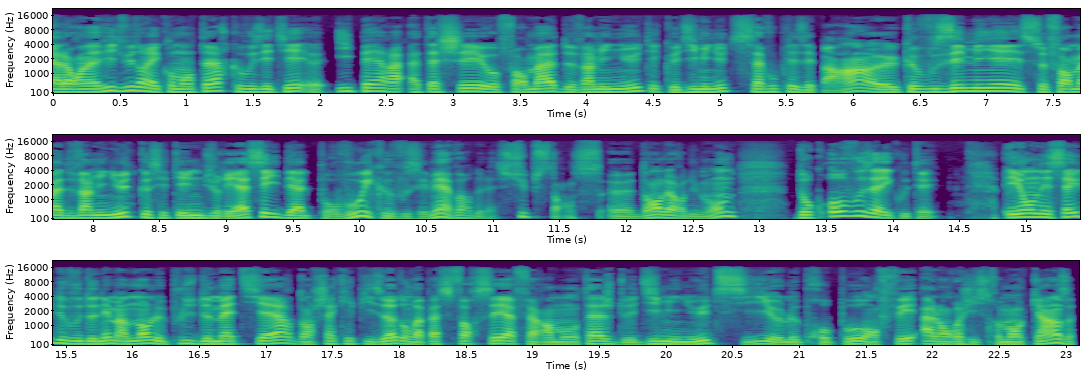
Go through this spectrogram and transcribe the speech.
Et alors, on a vite vu dans les commentaires que vous étiez euh, hyper attaché au format de 20 minutes et que 10 minutes, ça vous plaisait pas. Hein euh, que vous aimiez ce format de 20 minutes, que c'était une durée assez idéale pour vous et que vous aimez avoir de la substance euh, dans l'heure du monde. Donc, on vous a écouté. Et on essaye de vous donner maintenant le plus de matière dans chaque épisode. On va pas se forcer à faire un montage de 10 minutes si le propos en fait à l'enregistrement 15.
